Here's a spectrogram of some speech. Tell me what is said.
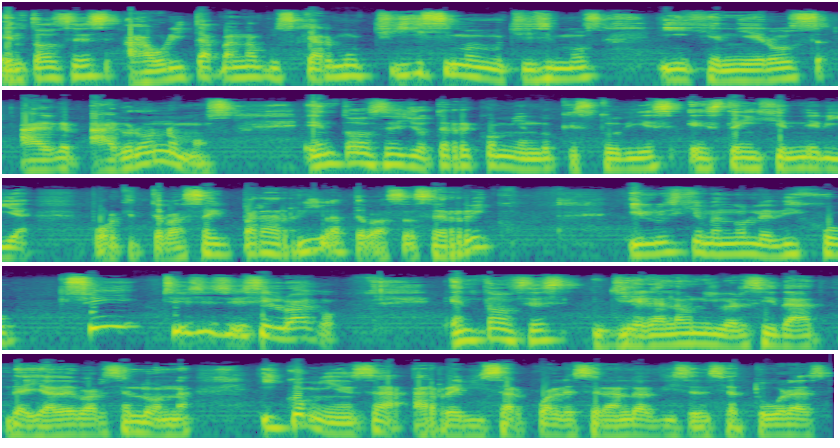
Entonces, ahorita van a buscar muchísimos, muchísimos ingenieros agrónomos. Entonces, yo te recomiendo que estudies esta ingeniería porque te vas a ir para arriba, te vas a hacer rico. Y Luis Jiménez le dijo, sí, sí, sí, sí, sí, lo hago. Entonces llega a la universidad de allá de Barcelona y comienza a revisar cuáles eran las licenciaturas,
